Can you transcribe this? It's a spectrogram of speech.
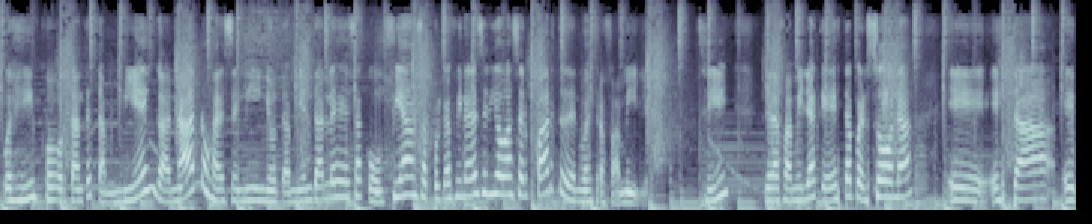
pues es importante también ganarnos a ese niño, también darles esa confianza, porque al final ese niño va a ser parte de nuestra familia, ¿sí? De la familia que esta persona eh, está, eh,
